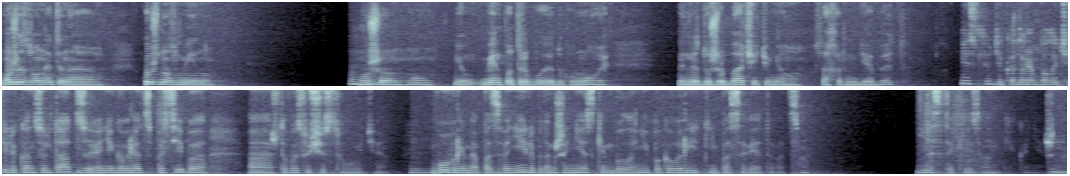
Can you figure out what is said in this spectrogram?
може дзвонити на кожну зміну. Тому що ну, він потребує допомоги, він не дуже бачить, у нього сахарний діабет. Есть люди, которые получили консультацию, и они говорят спасибо, э, что вы существуете. Вовремя позвонили, потому что не с кем было ни поговорить, ни посоветоваться. Есть такие звонки, конечно.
